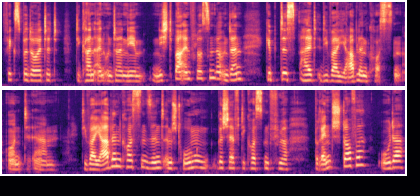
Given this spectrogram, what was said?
Fix bedeutet, die kann ein Unternehmen nicht beeinflussen. Und dann gibt es halt die variablen Kosten. Und ähm, die variablen Kosten sind im Stromgeschäft die Kosten für Brennstoffe oder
